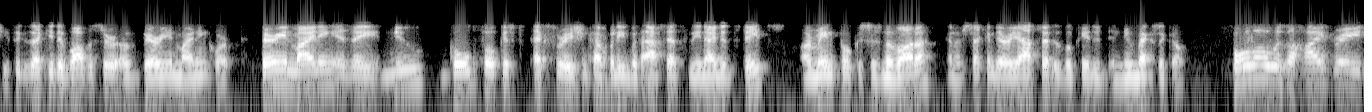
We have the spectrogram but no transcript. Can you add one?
Chief Executive Officer of Barrian Mining Corp. Barrian Mining is a new gold focused exploration company with assets in the United States. Our main focus is Nevada, and our secondary asset is located in New Mexico. Bolo is a high grade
